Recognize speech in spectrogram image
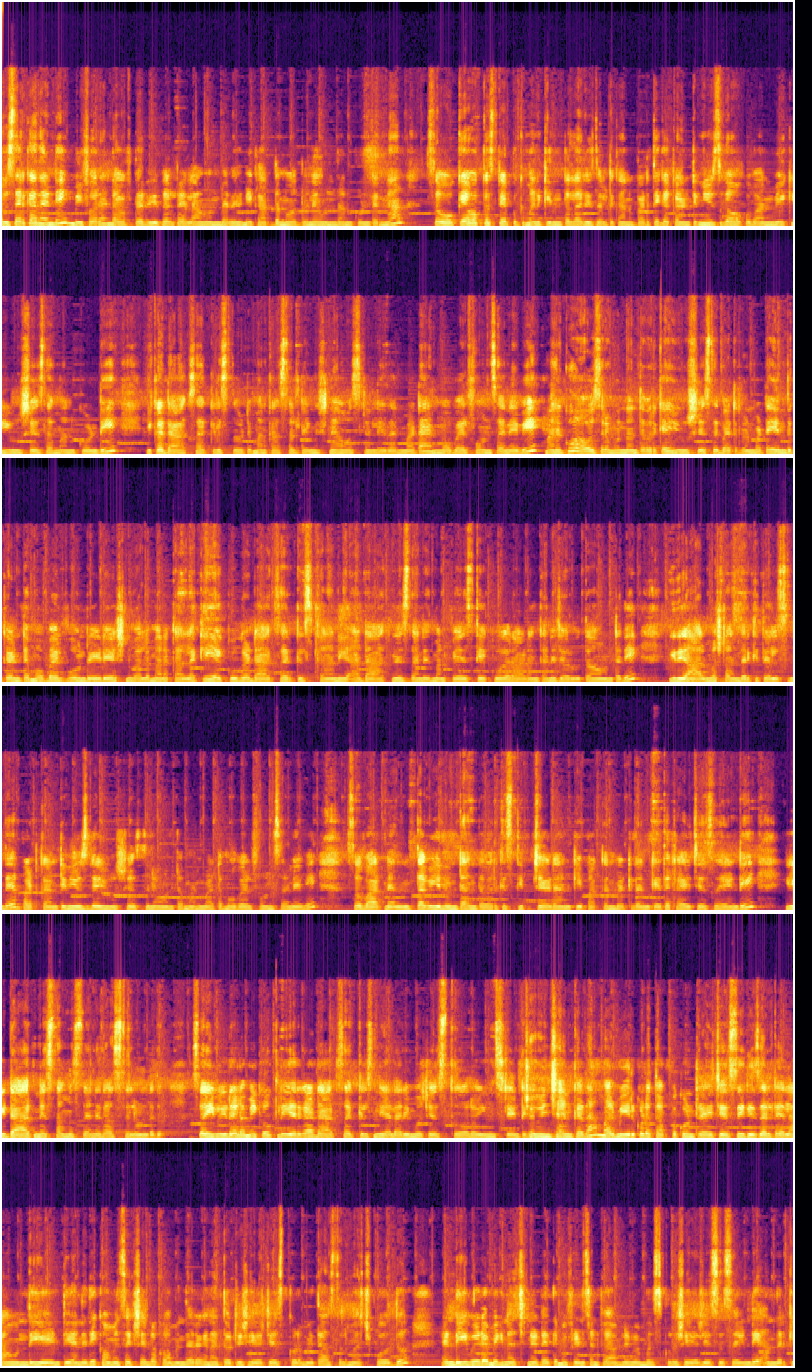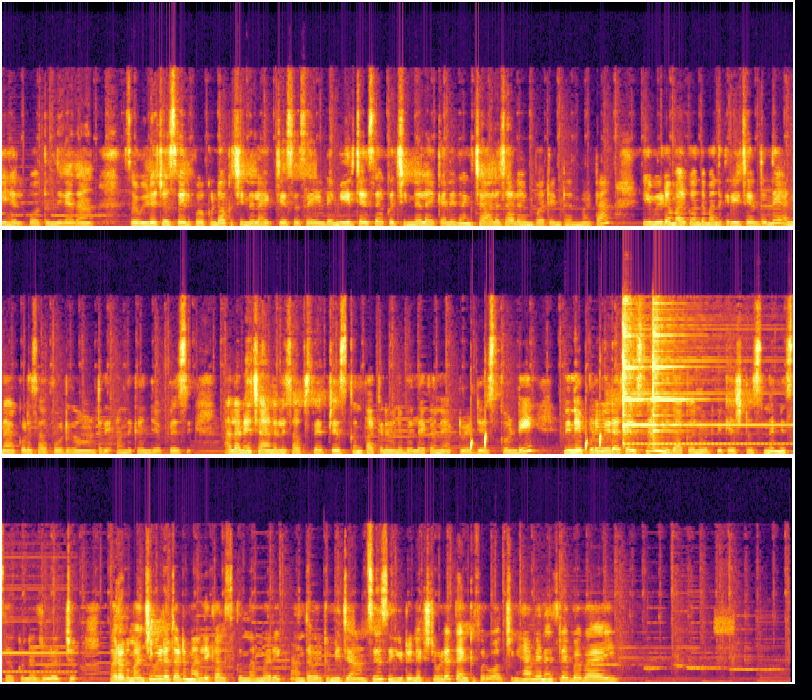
చూశారు కదండి? బిఫోర్ అండ్ ఆఫ్టర్ రిజల్ట్ ఎలా ఉందనేది మీకు అర్థమవుతూనే ఉందనుకుంటున్నా. సో ఒకే ఒక్క స్టెప్కి మనకి ఇంతలా రిజల్ట్ కనపడితే ఇక కంటిన్యూస్గా ఒక వన్ వీక్ యూజ్ చేసామనుకోండి ఇక డార్క్ సర్కిల్స్ తోటి మనకు అసలు టెన్షనే అవసరం లేదనమాట. అండ్ మొబైల్ ఫోన్స్ అనేవి మనకు అవసరం ఉన్నంత వరకే యూజ్ చేస్తే బెటర్ అనమాట. ఎందుకంటే మొబైల్ ఫోన్ రేడియేషన్ వల్ల మన కళ్ళకి ఎక్కువగా డార్క్ సర్కిల్స్ కానీ ఆ డార్క్నెస్ అనేది మన ఫేస్కి ఎక్కువగా రావడం కానీ జరుగుతూ ఉంటుంది. ఇది ఆల్మోస్ట్ అందరికీ తెలిసిందే బట్ కంటిన్యూస్గా యూజ్ చేస్తూనే ఉంటాం అనమాట మొబైల్ ఫోన్స్ అనేవి. సో వాటిని ఎంత వీలుంటే అంతవరకు స్కిప్ చేయడానికి పక్కన పెట్టడానికి అయితే ట్రై చేసేయండి. ఈ డార్క్నెస్ సమస్య అనేది అస్సలు ఉండదు. సో ఈ వీడియోలో మీకు క్లియర్గా డార్క్ సర్కిల్స్ని ఎలా రిమూవ్ చేసుకోవాలో ఇన్స్టెంట్ చూపించాను కదా. మరి మీరు కూడా తప్పకుండా ట్రై చేసి రిజల్ట్ ఎలా ఉంది ఏంటి అనేది కామెంట్ సెక్షన్లో కామెంట్ ద్వారా నాతోటి షేర్ చేసుకోవడం అయితే అసలు మర్చిపోవద్దు. అండ్ ఈ వీడియో మీకు నచ్చినట్టయితే మీ ఫ్రెండ్స్ అండ్ ఫ్యామిలీ మెంబర్స్ కూడా షేర్ చేసేసేయండి. అందరికీ హెల్ప్ అవుతుంది కదా. సో వీడియో చూసి వెళ్ళిపోకుండా ఒక చిన్న లైక్ చేసేసేయండి. మీరు చేసే ఒక చిన్న లైక్ అనేది నాకు చాలా చాలా ఇంపార్టెంట్ అనమాట ఈ వీడియో మరికొంతమందికి రీచ్ అవుతుంది అండ్ నాకు కూడా సపోర్ట్గా ఉంటుంది అందుకని చెప్పేసి. అలానే ఛానల్ని సబ్స్క్రైబ్ చేసుకొని పక్కన ఉన్న బెల్ ఐకాన్ని యాక్టివేట్ చేసుకోండి. నేను ఎప్పుడు వీడియో చేసినా మీ దాకా నోటిఫికేషన్ వస్తుంది మిస్ అవ్వకుండా చూడొచ్చు. మరొక మంచి వీడియోతో మళ్ళీ కలుసుకుందాం మరి. అంతవరకు మీ chances YouTube next video thank you for watching have a nice day bye bye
